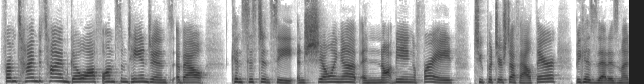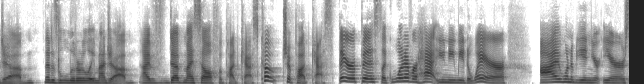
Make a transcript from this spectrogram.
from time to time go off on some tangents about consistency and showing up and not being afraid to put your stuff out there because that is my job. That is literally my job. I've dubbed myself a podcast coach, a podcast therapist, like whatever hat you need me to wear. I want to be in your ears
